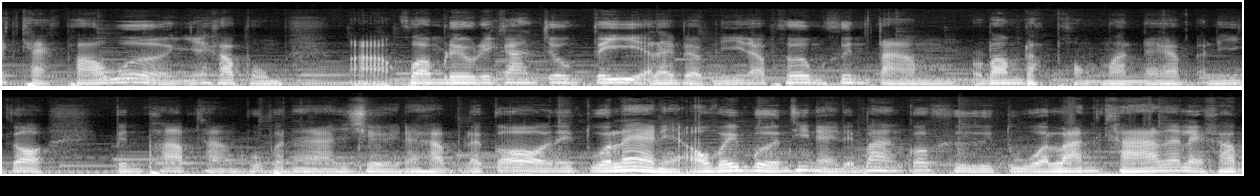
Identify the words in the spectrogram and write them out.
attack power อย่างเงี้ยครับผมความเร็วในการโจมตีอะไรแบบนี้นะ เพิ่มขึ้นตามลำดับของมันนะครับ อันนี้ก็เป็นภาพทางผู้พัฒนาเฉยๆนะครับ แล้วก็ในตัวแรกเนี่ยเอาไว้เบิร์นที่ไหนได้บ้างก็คือตัวร้านค้านั่นแหละครับ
